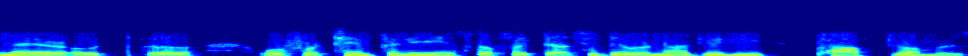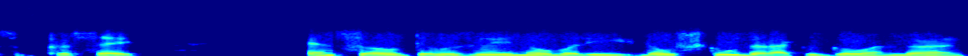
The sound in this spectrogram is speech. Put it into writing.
snare or or for timpani and stuff like that. So they were not really pop drummers per se. And so there was really nobody, no school that I could go and learn.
